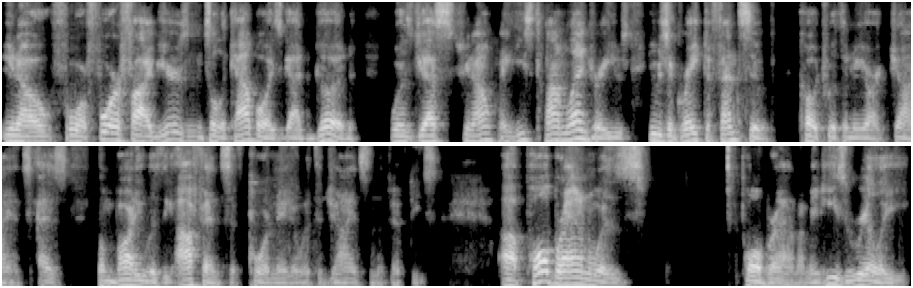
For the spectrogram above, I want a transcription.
you know, for four or five years until the Cowboys got good was just, you know, he's Tom Landry. He was he was a great defensive coach with the New York Giants, as Lombardi was the offensive coordinator with the Giants in the 50s. Uh, Paul Brown was Paul Brown. I mean, he's really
